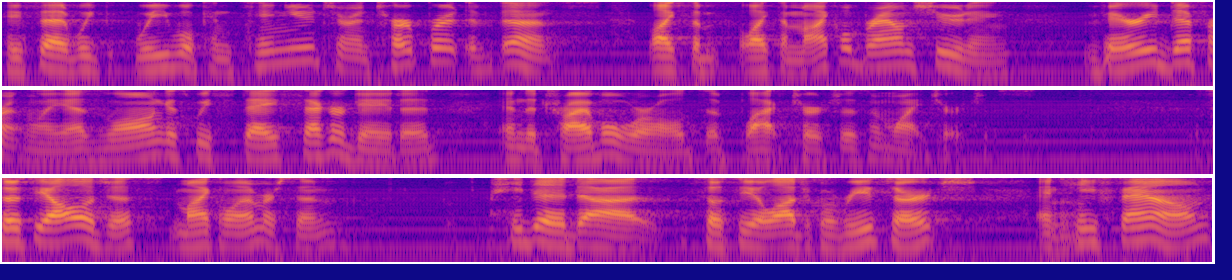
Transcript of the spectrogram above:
He said, we, we will continue to interpret events like the, like the Michael Brown shooting very differently as long as we stay segregated in the tribal worlds of black churches and white churches. Sociologist Michael Emerson, he did uh, sociological research and he found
